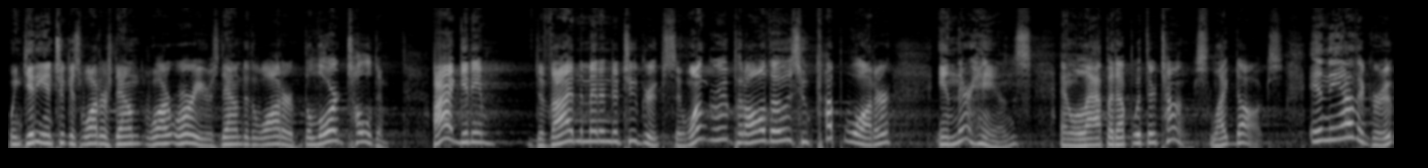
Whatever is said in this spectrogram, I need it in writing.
When Gideon took his down, warriors down to the water, the Lord told him, All right, Gideon, divide the men into two groups. In one group, put all those who cup water in their hands and lap it up with their tongues, like dogs. In the other group,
